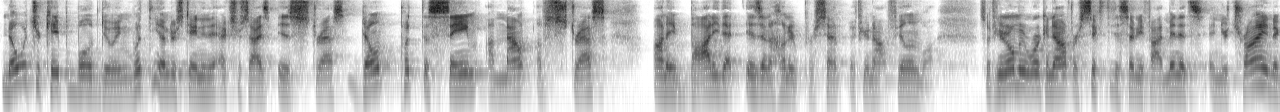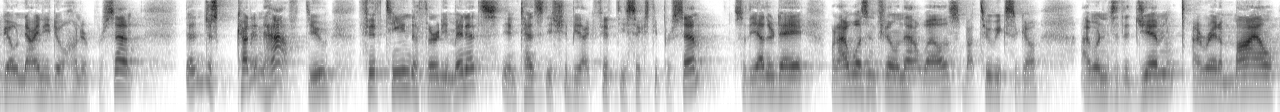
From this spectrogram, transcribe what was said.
know what you're capable of doing with the understanding that exercise is stress. Don't put the same amount of stress on a body that isn't 100% if you're not feeling well. So if you're normally working out for 60 to 75 minutes and you're trying to go 90 to 100%, then just cut it in half. Do 15 to 30 minutes. The intensity should be like 50, 60%. So the other day when I wasn't feeling that well, was about two weeks ago, I went into the gym, I ran a mile,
